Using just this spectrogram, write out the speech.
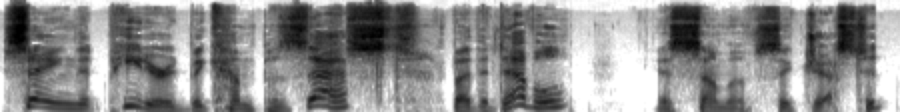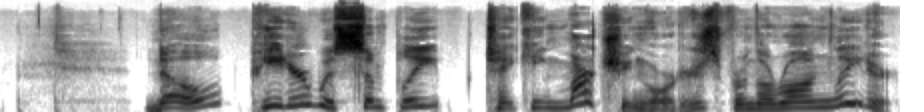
saying that Peter had become possessed by the devil, as some have suggested. No, Peter was simply taking marching orders from the wrong leader.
